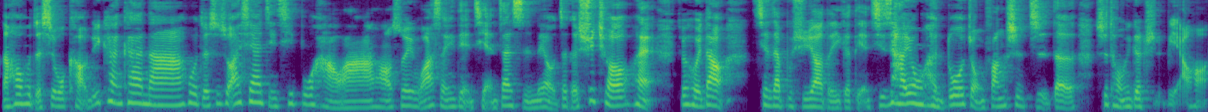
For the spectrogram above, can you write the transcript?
然后或者是我考虑看看呐，或者是说啊现在景气不好啊，好，所以我要省一点钱，暂时没有这个需求，嘿，就回到现在不需要的一个点。其实他用很多种方式指的是同一个指标哈，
